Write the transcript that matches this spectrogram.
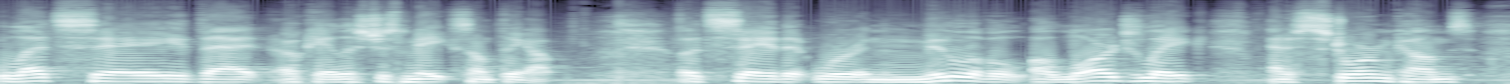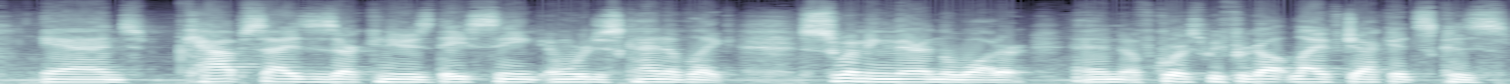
let's say that, okay, let's just make something up. Let's say that we're in the middle of a, a large lake and a storm comes and capsizes our canoes, they sink, and we're just kind of like swimming there in the water. And of course, we forgot life jackets because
